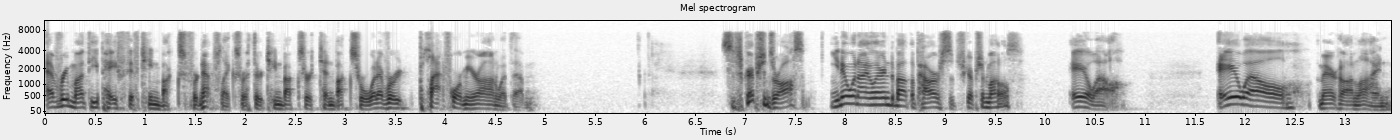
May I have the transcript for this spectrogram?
Every month you pay 15 bucks for Netflix or 13 bucks or 10 bucks or whatever platform you're on with them. Subscriptions are awesome. You know when I learned about the power of subscription models? AOL. AOL America Online,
